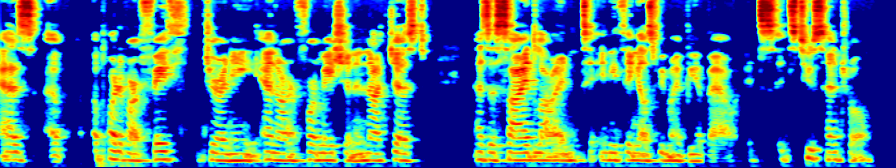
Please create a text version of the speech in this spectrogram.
as a, a part of our faith journey and our formation, and not just as a sideline to anything else we might be about. It's it's too central.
